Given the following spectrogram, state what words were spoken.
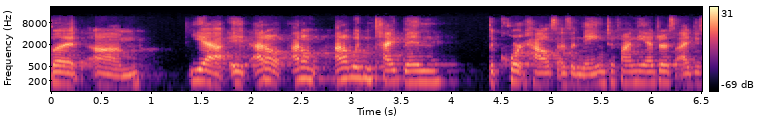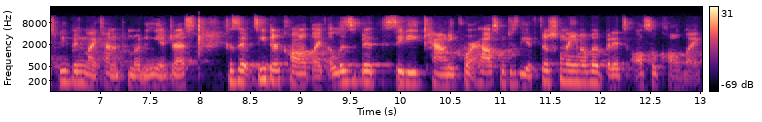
But um, yeah, it I don't I don't I wouldn't type in the courthouse as a name to find the address. I just we've been like kind of promoting the address because it's either called like Elizabeth City County Courthouse, which is the official name of it, but it's also called like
